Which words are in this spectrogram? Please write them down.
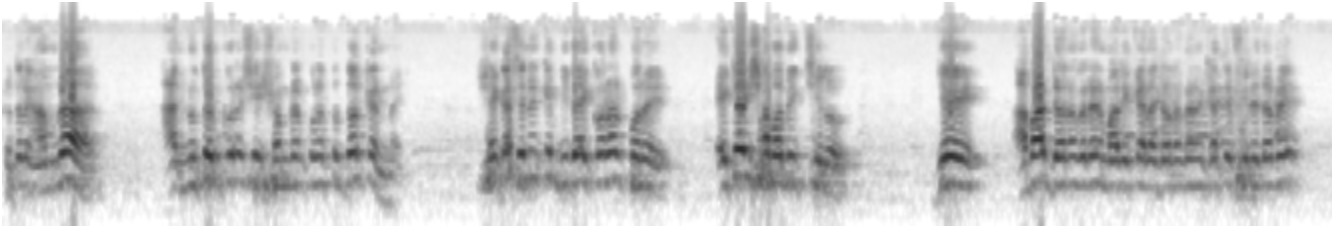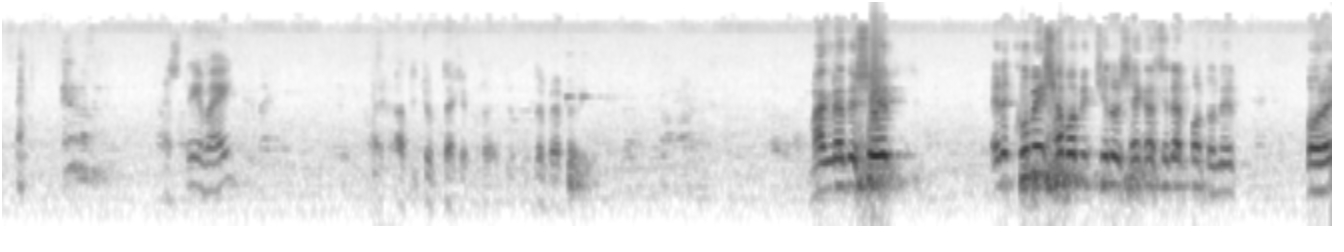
সুতরাং আমরা আর নতুন করে সেই সংগ্রাম করার তো দরকার নাই। শেখ হাসিনাকে বিদায় করার পরে এটাই স্বাভাবিক ছিল যে আবার জনগণের মালিকানা জনগণের কাছে ফিরে যাবে। ভাই। আপনি চুপ থাকেন ব্যাপারে বাংলাদেশের এটা খুবই স্বাভাবিক ছিল শেখ হাসিনার পতনের পরে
